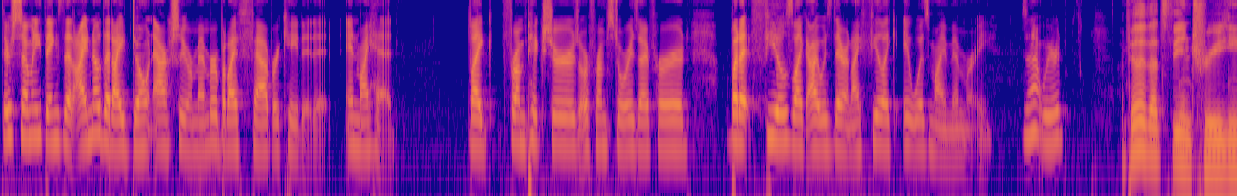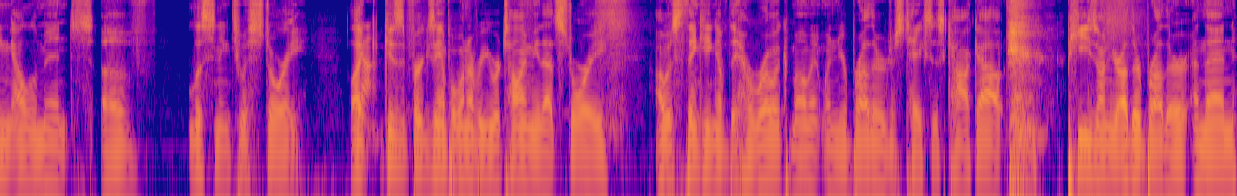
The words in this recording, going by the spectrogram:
there's so many things that I know that I don't actually remember, but I fabricated it in my head. Like from pictures or from stories I've heard, but it feels like I was there and I feel like it was my memory. Isn't that weird? I feel like that's the intriguing element of listening to a story. Like, Yeah. because for example, whenever you were telling me that story, I was thinking of the heroic moment when your brother just takes his cock out and pees on your other brother, and then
